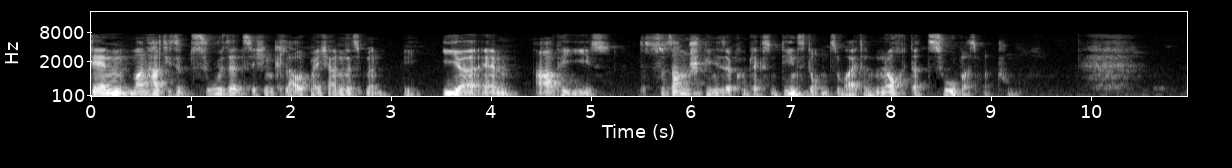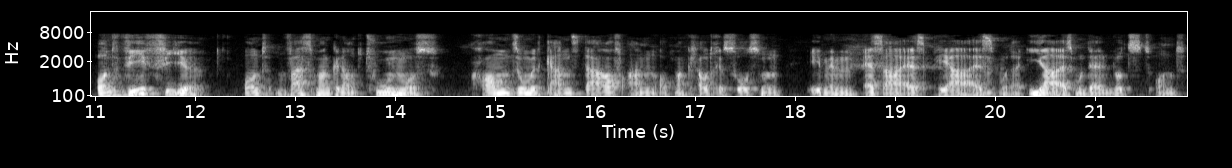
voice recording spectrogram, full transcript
denn man hat diese zusätzlichen Cloud-Mechanismen wie IAM, APIs, das Zusammenspiel dieser komplexen Dienste und so weiter noch dazu, was man tun muss. Und wie viel und was man genau tun muss, kommt somit ganz darauf an, ob man Cloud-Ressourcen eben im SAS, PAS mhm. oder IAS-Modell nutzt. Und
